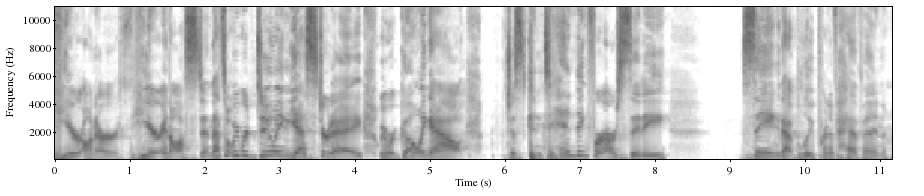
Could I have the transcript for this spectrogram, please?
here on earth, here in Austin. That's what we were doing yesterday. We were going out, just contending for our city, seeing that blueprint of heaven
